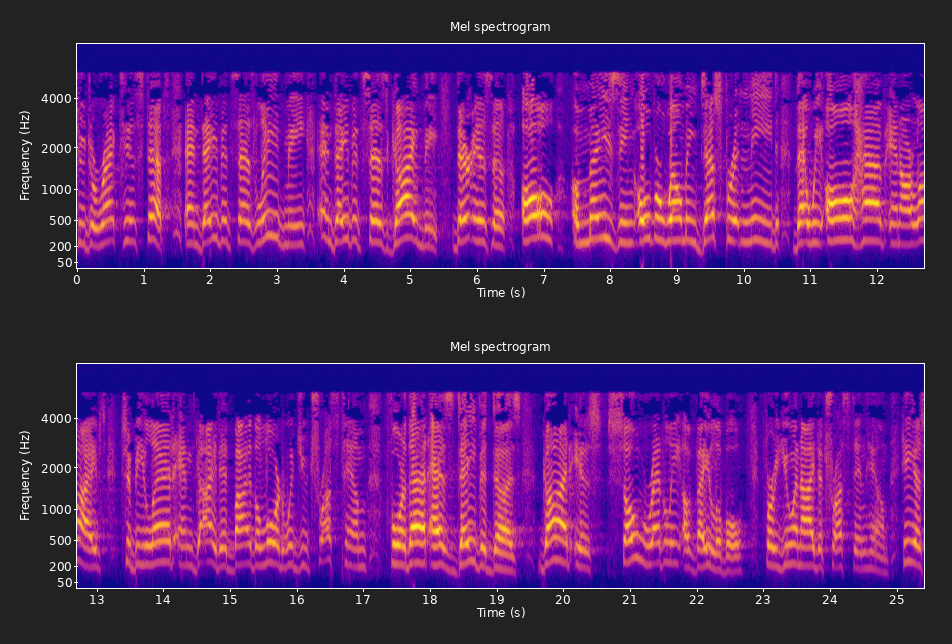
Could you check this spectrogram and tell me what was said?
to direct his steps. And David says, lead me. And David says, guide me. There is a all amazing, overwhelming, desperate need that we all have in our lives to be led and guided by the Lord. Would you trust Him for that as David does? God is so readily available for you and I to trust in Him. He is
